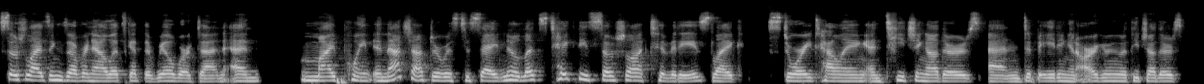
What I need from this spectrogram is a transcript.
socializing is over now let's get the real work done. And my point in that chapter was to say no let's take these social activities like storytelling and teaching others and debating and arguing with each other's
